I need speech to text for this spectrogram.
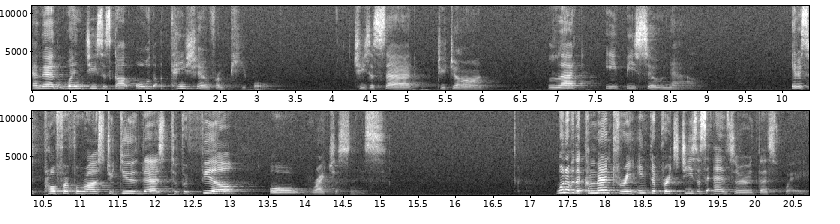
And then when Jesus got all the attention from people, Jesus said to John, Let it be so now. It is proper for us to do this to fulfill all righteousness. One of the commentary interprets Jesus' answer this way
